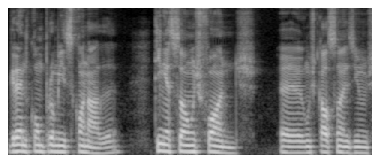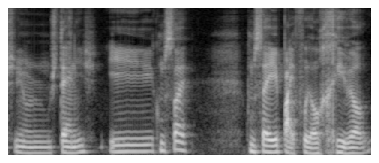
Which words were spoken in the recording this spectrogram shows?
grande compromisso com nada. Tinha só uns fones, uh, uns calções e uns, uns ténis e comecei. Comecei e pai, foi horrível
